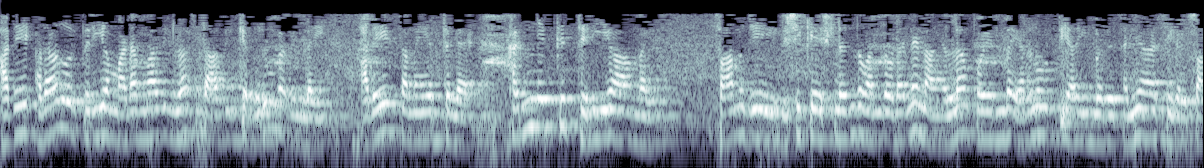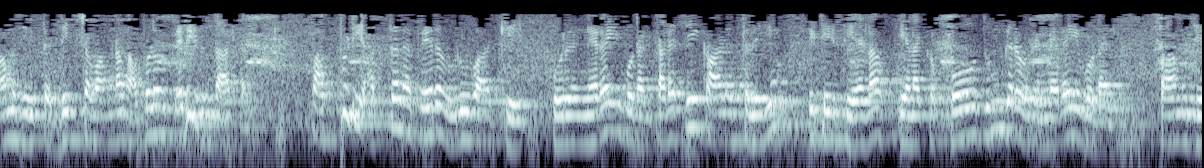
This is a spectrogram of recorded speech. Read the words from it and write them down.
அதே அதாவது ஒரு பெரிய மடம் மாதிரி எல்லாம் ஸ்தாபிக்க விரும்பவில்லை. அதே சமயத்துல கண்ணுக்கு தெரியாமல் சாமிஜி ரிஷிகேஷ்ல இருந்து வந்த உடனே நாங்க எல்லாம் போயிருந்த இருநூத்தி ஐம்பது சன்னியாசிகள் சுவாமிஜி கிட்ட தீட்சை வாங்கினாங்க. அவ்வளவு பேர் இருந்தார்கள். அப்படி அத்தனை பேரை உருவாக்கி ஒரு நிறைவுடன் கடைசி காலத்திலையும் இட் இஸ் எனக்கு போதுங்கிற ஒரு நிறைவுடன் சாமிஜி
